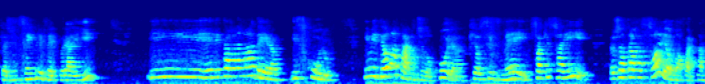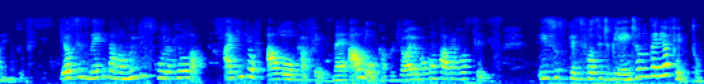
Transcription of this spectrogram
que a gente sempre vê por aí e ele estava na madeira, escuro. E me deu um ataque de loucura, que eu cismei, só que isso aí, eu já estava só eu no apartamento. Eu cismei que estava muito escuro aquilo lá. Aí o que, que eu, a louca fez, né? A louca, porque olha, eu vou contar para vocês. Isso, porque se fosse de cliente eu não teria feito.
